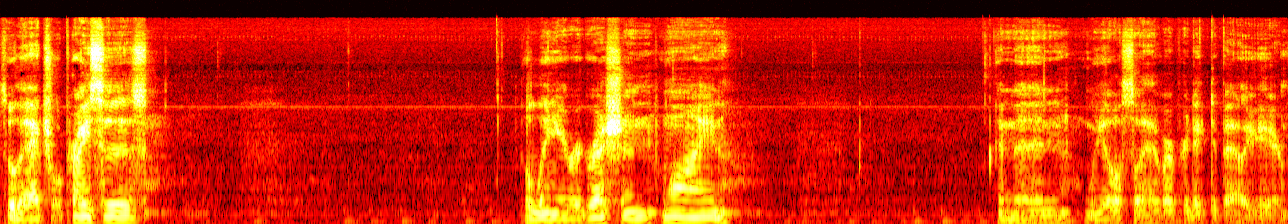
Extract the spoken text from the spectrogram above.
So the actual prices, the linear regression line. And then we also have our predicted value here.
